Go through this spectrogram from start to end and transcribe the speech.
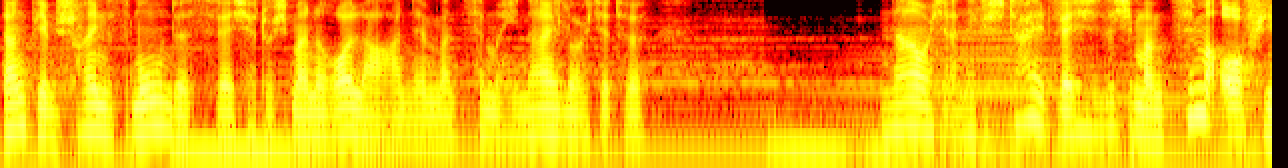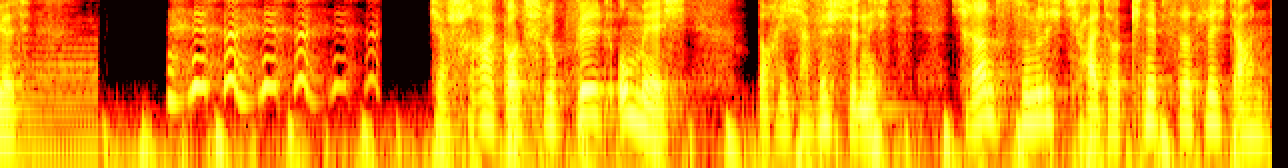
Dank dem Schein des Mondes, welcher durch meine Rollladen in mein Zimmer hineinleuchtete, nahm ich eine Gestalt, welche sich in meinem Zimmer aufhielt. Ich erschrak und schlug wild um mich, doch ich erwischte nichts. Ich rannte zum Lichtschalter und knipste das Licht an.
